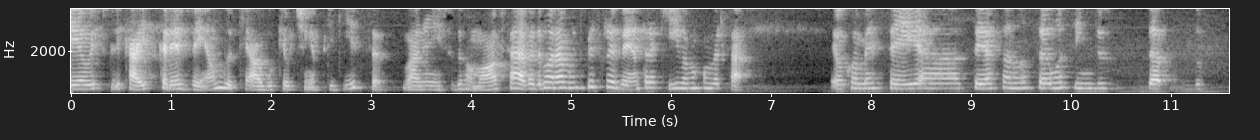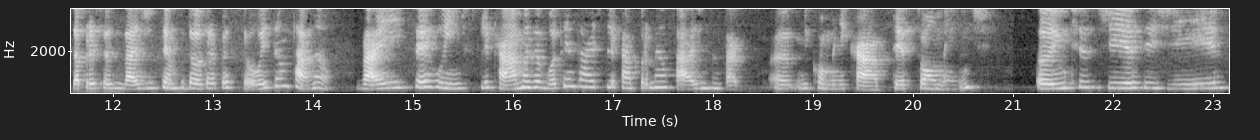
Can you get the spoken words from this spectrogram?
eu explicar escrevendo, que é algo que eu tinha preguiça lá no início do home office, ah, vai demorar muito para escrever, entra aqui, vamos conversar. Eu comecei a ter essa noção, assim, do, da, do, da preciosidade do tempo da outra pessoa e tentar, não, vai ser ruim de explicar, mas eu vou tentar explicar por mensagem, tentar uh, me comunicar textualmente, antes de exigir,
